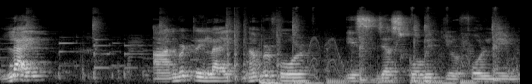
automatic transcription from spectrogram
Like. Uh, number three, like. Number four is just comment your full name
